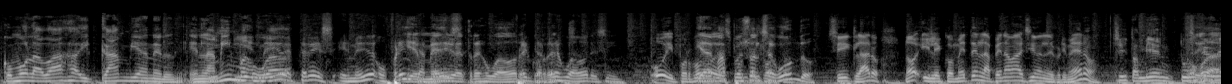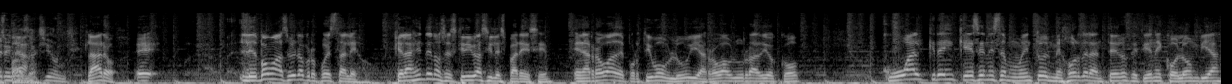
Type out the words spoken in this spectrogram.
cómo la baja y cambia en, el, en la Y- misma y en medio jugada. de tres, en medio o frente Y en a medio tres, de tres jugadores, Frente a tres jugadores, sí. Uy, por poco Y además puso el segundo. Sí, claro. No, y le cometen la pena máxima en el primero. Sí, también tuvo Sí, que ver en esa acción. Claro. eh, les vamos a hacer una propuesta, Alejo. Que la gente nos escriba, si les parece, en arroba deportivo blue y arroba blue radio co. ¿Cuál creen que es en este momento el mejor delantero que tiene Colombia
